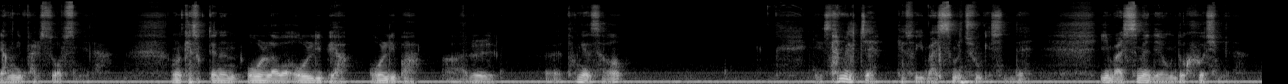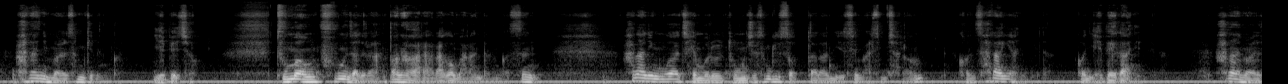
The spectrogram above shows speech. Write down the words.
양립할 수 없습니다. 오늘 계속되는 오올라와 오올리비아, 오올리바를 통해서 3일째 계속 이 말씀을 주고 계신데 이 말씀의 내용도 그것입니다. 하나님만을 섬기는 것, 예배죠. 두 마음 품은 자들아 떠나가라 라고 말한다는 것은 하나님과 재물을 동시에 섬길 수 없다라는 예수의 말씀처럼 그건 사랑이 아닙니다. 그건 예배가 아닙니다. 하나님만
